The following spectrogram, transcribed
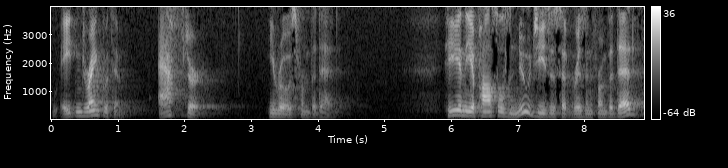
who ate and drank with him after he rose from the dead. He and the apostles knew Jesus had risen from the dead.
